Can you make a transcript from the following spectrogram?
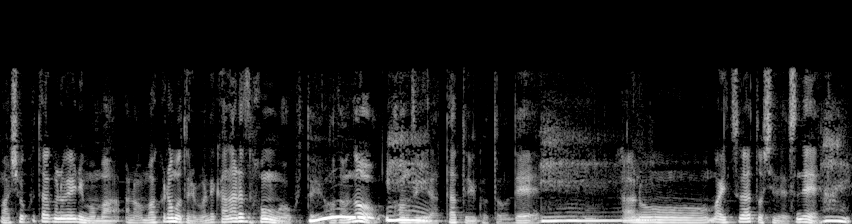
まあ、食卓の上にも、まあ、あの枕元にもね、必ず本を置くというほどのうん本好きだったということで、ええ。あのまあ、逸話としてですね、はい。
